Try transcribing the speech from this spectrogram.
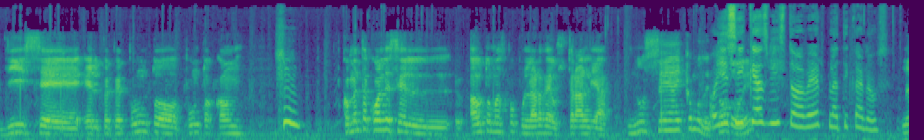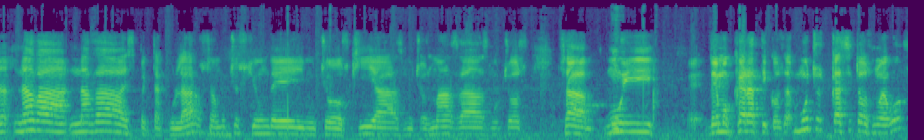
Dice el pepe.com. Comenta cuál es el auto más popular de Australia. No sé, hay como de Oye, todo. sí, ¿eh? ¿qué has visto? A ver, platícanos. Na- nada, nada espectacular, o sea, muchos Hyundai, muchos Kias, muchos Mazdas, muchos, o sea, muy eh, democráticos, muchos, casi todos nuevos,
